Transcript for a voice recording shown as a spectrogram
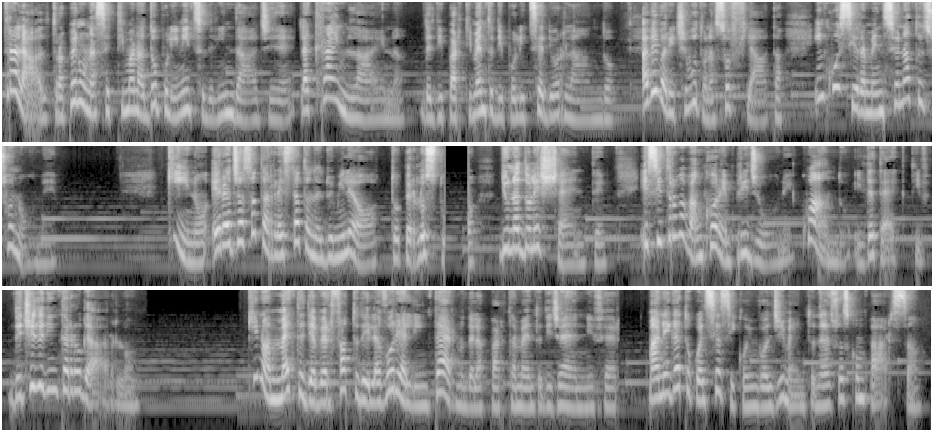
Tra l'altro, appena una settimana dopo l'inizio dell'indagine, la Crime Line del Dipartimento di Polizia di Orlando aveva ricevuto una soffiata in cui si era menzionato il suo nome. Kino era già stato arrestato nel 2008 per lo stupro di un adolescente e si trovava ancora in prigione quando il detective decide di interrogarlo. Kino ammette di aver fatto dei lavori all'interno dell'appartamento di Jennifer, ma ha negato qualsiasi coinvolgimento nella sua scomparsa.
